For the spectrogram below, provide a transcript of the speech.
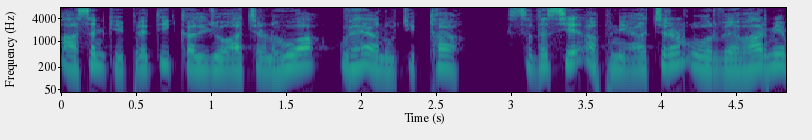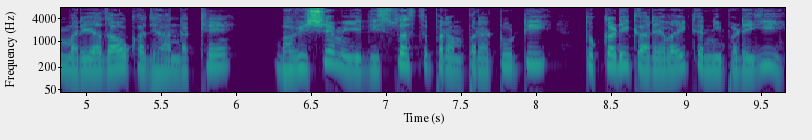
आसन के प्रति कल जो आचरण हुआ, वह अनुचित था। सदस्य अपने आचरण और व्यवहार में मर्यादाओं का ध्यान रखें। भविष्य में यदि स्वस्थ परंपरा टूटी तो कड़ी कार्यवाही करनी पड़ेगी।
